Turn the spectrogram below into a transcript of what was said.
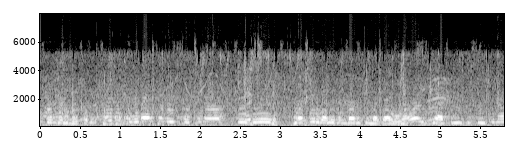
मंगल में करें तो सुविधा के लिए सूचना जो जयपुर वाले भंडारे से लगा हुआ है इस यात्री की सूचना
